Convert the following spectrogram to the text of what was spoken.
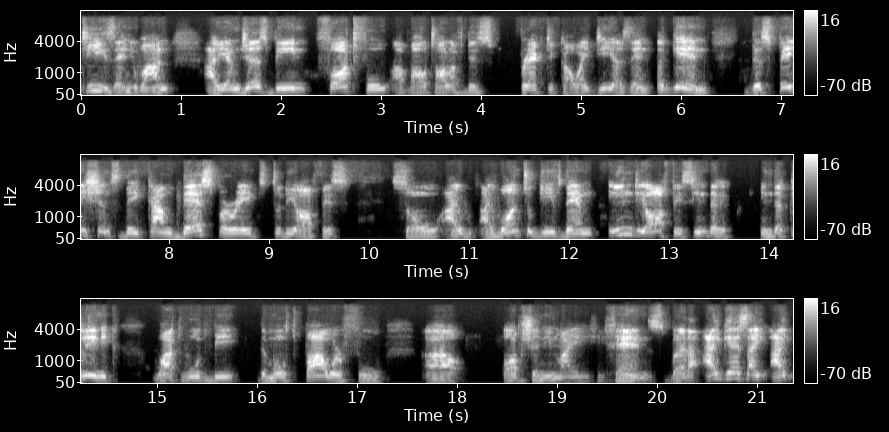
tease anyone. I am just being thoughtful about all of these practical ideas. And again, these patients, they come desperate to the office. So I, I want to give them in the office, in the, in the clinic, what would be the most powerful uh, option in my hands. But I guess I, I,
